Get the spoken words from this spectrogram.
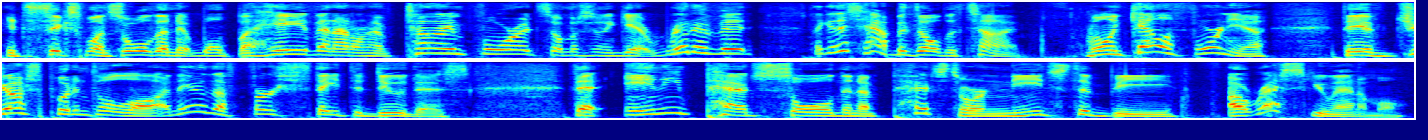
it's 6 months old and it won't behave and I don't have time for it so I'm just going to get rid of it. Like this happens all the time. Well, in California, they have just put into law and they are the first state to do this that any pet sold in a pet store needs to be a rescue animal.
